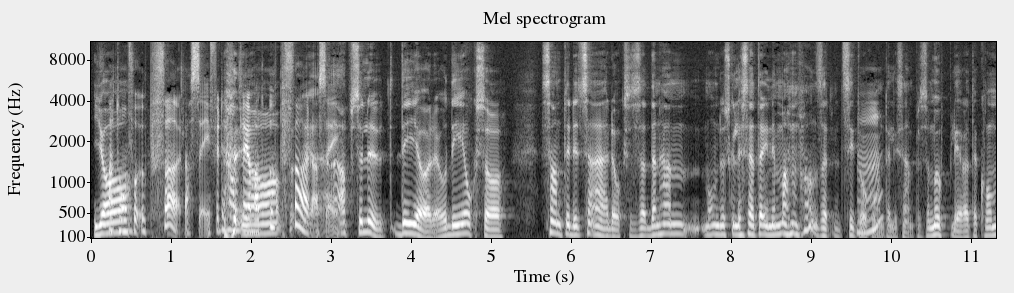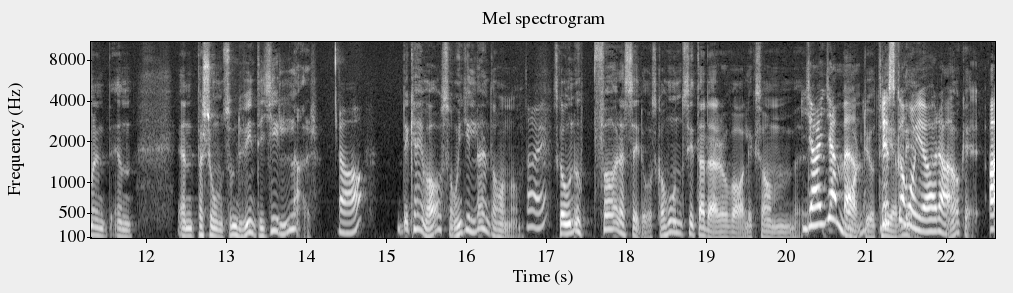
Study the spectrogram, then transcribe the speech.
ja, Att hon får uppföra sig. För det handlar ju om att uppföra sig. Absolut, det gör det. Och det är också, samtidigt så är det också så att den här, om du skulle sätta in i mammans situation Mm. till exempel, som upplever att det kommer en, en, en person som du inte gillar. Ja, det kan ju vara så, hon gillar inte honom. nej. Ska hon uppföra sig då? Ska hon sitta där och vara liksom artig Jajamän, och det ska trevlig? hon göra. Ja. Ja,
